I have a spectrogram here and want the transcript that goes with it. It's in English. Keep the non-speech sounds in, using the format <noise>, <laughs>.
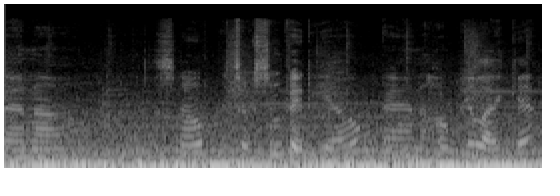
And uh, so I took some video, and I hope you like it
